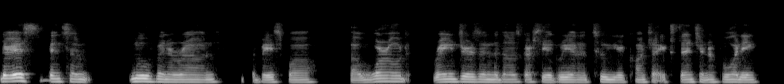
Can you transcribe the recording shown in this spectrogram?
there has been some movement around the baseball the world. Rangers and the Adolis Garcia agree on a two-year contract extension, avoiding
